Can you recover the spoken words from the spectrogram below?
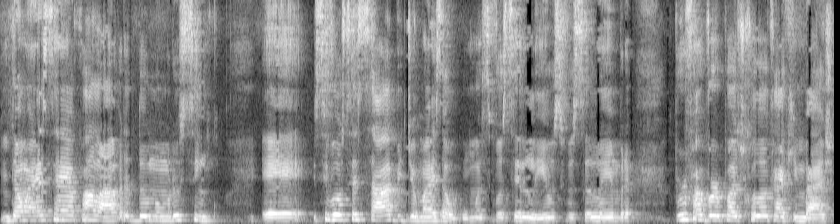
Então, essa é a palavra do número 5. É, se você sabe de mais alguma, se você leu, se você lembra, por favor, pode colocar aqui embaixo.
